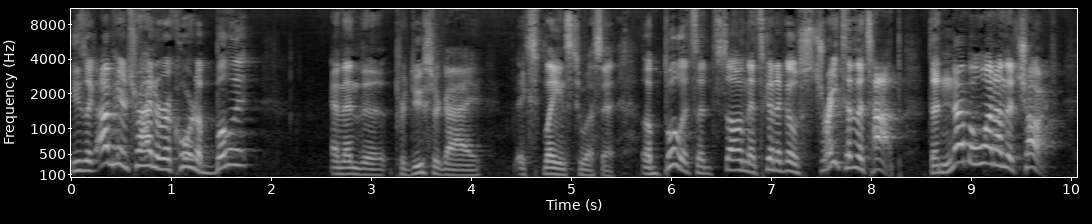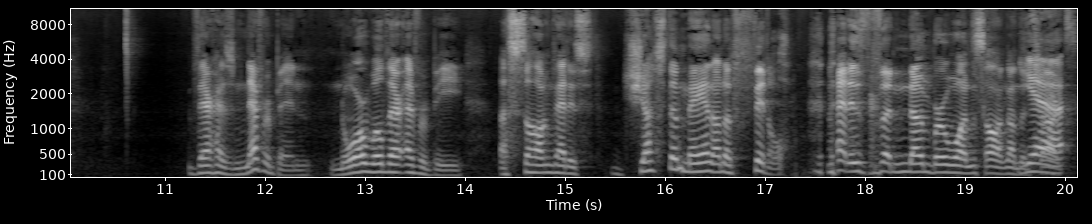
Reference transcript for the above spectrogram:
he's like, I'm here trying to record a bullet. And then the producer guy explains to us that a bullet's a song that's going to go straight to the top, the number one on the chart. There has never been, nor will there ever be, a song that is just a man on a fiddle that is the number one song on the Yeah. charts.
